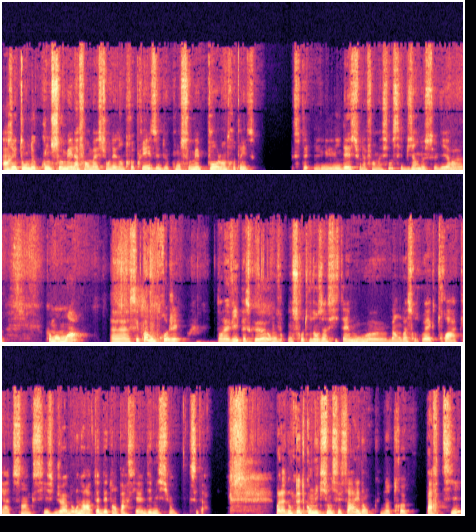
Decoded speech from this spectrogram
Arrêtons de consommer la formation des entreprises et de consommer pour l'entreprise. L'idée sur la formation, c'est bien de se dire euh, comment moi, euh, c'est quoi mon projet dans la vie? Parce que on, se retrouve dans un système où euh, ben, on va se retrouver avec 3, 4, 5, 6 jobs, on aura peut-être des temps partiels, des missions, etc. Voilà, donc notre conviction c'est ça et donc notre parti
